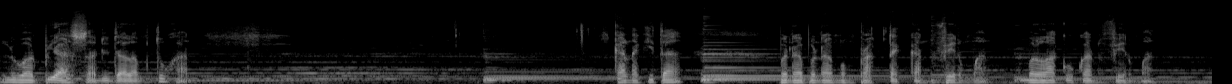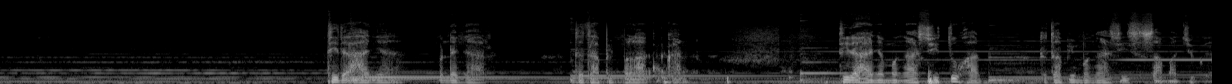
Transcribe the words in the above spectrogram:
luar biasa di dalam Tuhan. Karena kita benar-benar mempraktekkan firman, melakukan firman. Tidak hanya mendengar, tetapi melakukan. Tidak hanya mengasihi Tuhan, tetapi mengasihi sesama juga.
